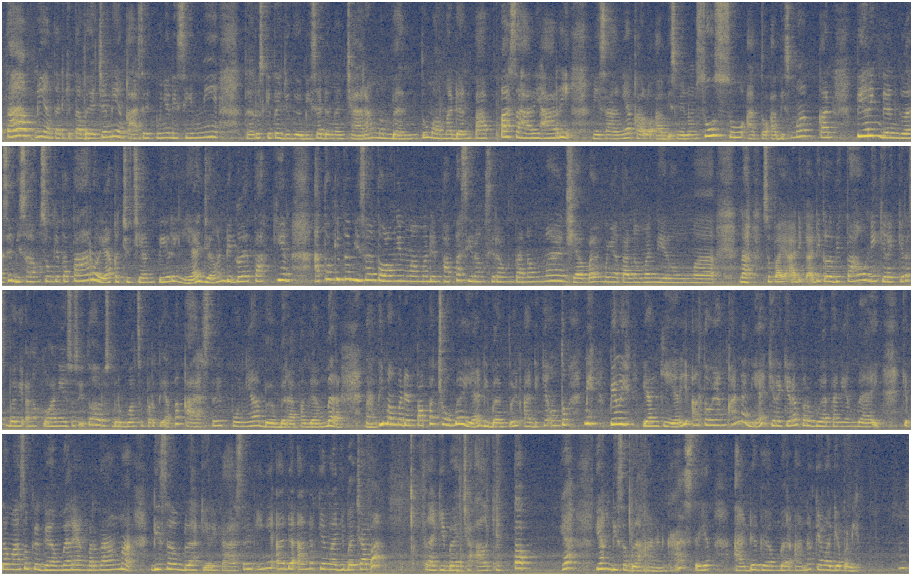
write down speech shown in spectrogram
nih yang tadi kita baca nih yang Kak Astrid punya di sini. Terus kita juga bisa dengan cara membantu mama dan papa sehari-hari. Misalnya kalau habis minum susu atau habis makan, piring dan gelasnya bisa langsung kita taruh ya ke cucian piring ya, jangan digeletakin. Atau kita bisa tolongin mama dan papa siram-siram tanaman, siapa yang punya tanaman di rumah. Nah, supaya adik-adik lebih tahu nih kira-kira sebagai anak Tuhan Yesus itu harus berbuat seperti apa, Kak Astrid punya beberapa gambar. Nanti mama dan papa coba ya dibantuin adiknya untuk nih pilih yang kiri atau yang kanan ya, kira-kira perbuatan perbuatan yang baik. Kita masuk ke gambar yang pertama. Di sebelah kiri Kak Astrid ini ada anak yang lagi baca apa? Lagi baca Alkitab ya. Yang di sebelah kanan Kak Astrid ada gambar anak yang lagi apa nih? Hmm.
